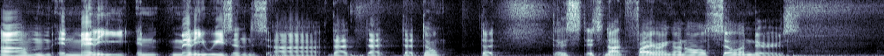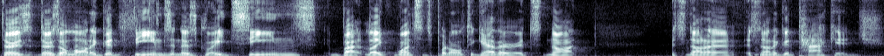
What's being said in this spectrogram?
um, in many in many reasons uh, that that that don't that there's it's not firing on all cylinders. There's there's a lot of good themes and there's great scenes, but like once it's put all together, it's not it's not a it's not a good package.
